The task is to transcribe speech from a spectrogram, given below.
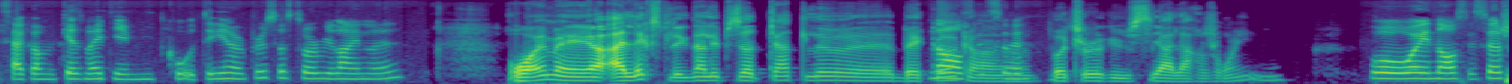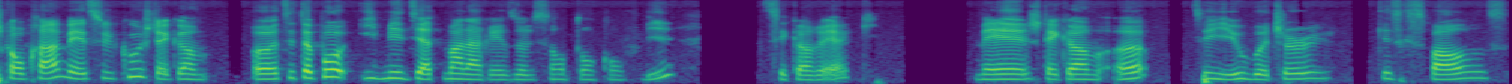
ça a comme quasiment été mis de côté un peu, ce storyline-là. Ouais, mais euh, elle l'explique dans l'épisode 4, là, euh, Becca, Non, quand ça. Butcher réussit à la rejoindre. Ouais, ouais, non, c'est ça, je comprends. Mais sur le coup, j'étais comme, ah, tu sais, t'as pas immédiatement la résolution de ton conflit. C'est correct. Mais j'étais comme, ah, tu sais, il est où Butcher? Qu'est-ce qui se passe?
